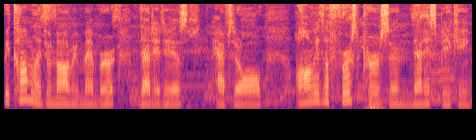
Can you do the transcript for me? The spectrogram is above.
We commonly do not remember that it is, after all, always the first person that is speaking.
